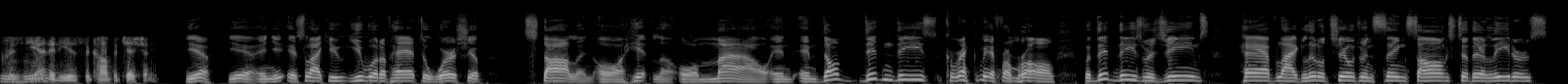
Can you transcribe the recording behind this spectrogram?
mm-hmm. Christianity mm-hmm. is the competition. Yeah, yeah, and it's like you you would have had to worship Stalin or Hitler or Mao, and and don't didn't these correct me if I'm wrong, but didn't these regimes have like little children sing songs to their leaders?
